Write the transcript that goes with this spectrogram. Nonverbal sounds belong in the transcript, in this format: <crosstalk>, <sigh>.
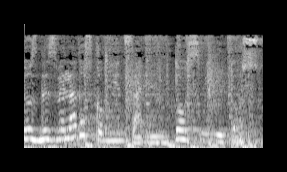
Los desvelados comienza en 2 minutos.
